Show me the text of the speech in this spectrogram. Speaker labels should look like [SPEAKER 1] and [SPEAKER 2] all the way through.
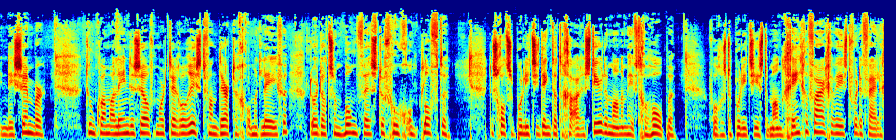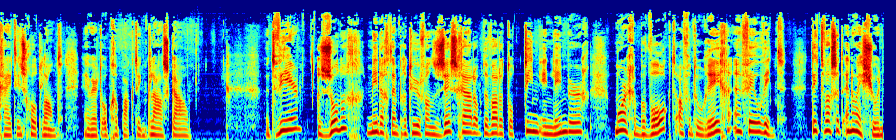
[SPEAKER 1] in december. Toen kwam alleen de zelfmoordterrorist van 30 om het leven doordat zijn bomvest te vroeg ontplofte. De Schotse politie denkt dat de gearresteerde man hem heeft geholpen. Volgens de politie is de man geen gevaar geweest voor de veiligheid in Schotland. Hij werd opgepakt in Glasgow. Het weer, zonnig, middagtemperatuur van 6 graden op de Wadden tot 10 in Limburg. Morgen bewolkt, af en toe regen en veel wind. Dit was het NOS Journal.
